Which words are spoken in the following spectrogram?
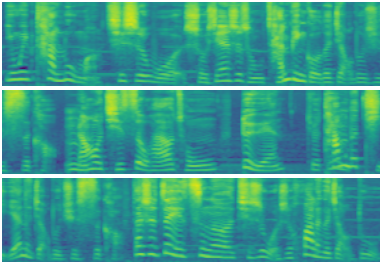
因为探路嘛，其实我首先是从产品狗的角度去思考，然后其次我还要从队员就是他们的体验的角度去思考。但是这一次呢，其实我是换了个角度。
